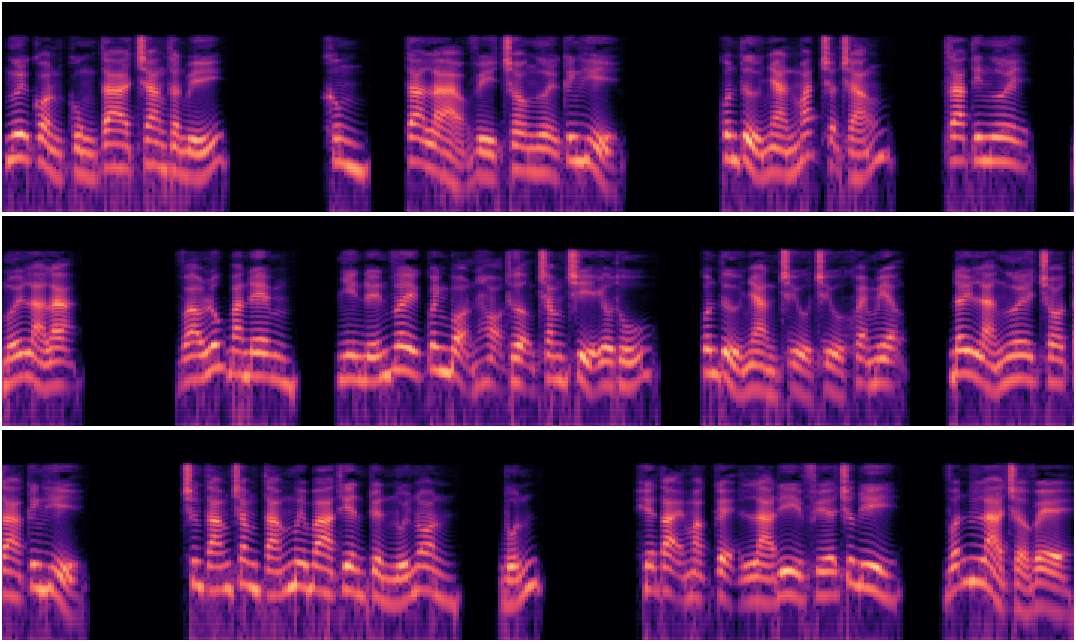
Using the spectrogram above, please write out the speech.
Ngươi còn cùng ta trang thần bí. Không, ta là vì cho ngươi kinh hỉ. Quân tử nhàn mắt trợn trắng, ta tin ngươi, mới là lạ. Vào lúc ban đêm, nhìn đến vây quanh bọn họ thượng chăm chỉ yêu thú, quân tử nhàn chịu chịu khoe miệng, đây là ngươi cho ta kinh hỉ. chương 883 thiên tuyển núi non, 4. Hiện tại mặc kệ là đi phía trước đi, vẫn là trở về,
